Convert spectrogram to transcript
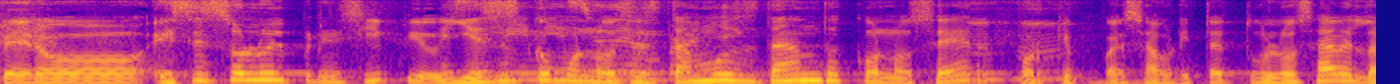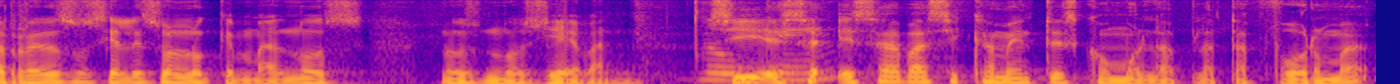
Pero ese es solo el principio. y ese es como nos estamos dando a conocer. Porque pues ahorita tú lo sabes, las redes sociales son lo que más nos, nos, nos llevan. Sí, esa, esa básicamente es como la plataforma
